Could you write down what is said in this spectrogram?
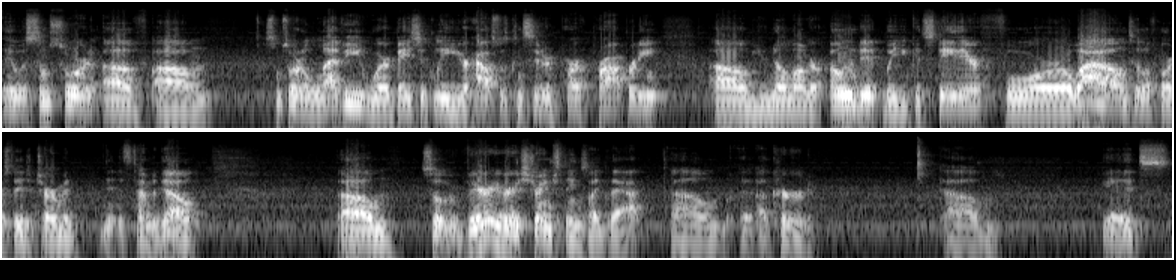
it was some sort of um, some sort of levy where basically your house was considered park property. Um, you no longer owned it, but you could stay there for a while until, of course, they determined it's time to go. Um, so very very strange things like that um, occurred um, it's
